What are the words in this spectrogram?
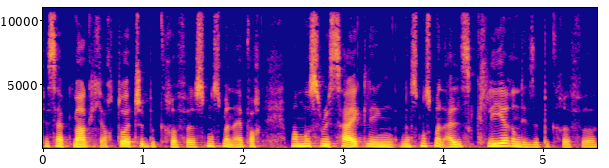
Deshalb mag ich auch deutsche Begriffe. Das muss man einfach, man muss Recycling, das muss man alles klären, diese Begriffe.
